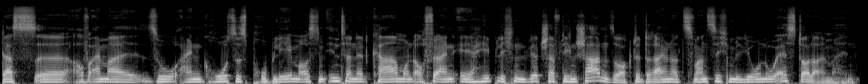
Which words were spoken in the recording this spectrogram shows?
dass äh, auf einmal so ein großes Problem aus dem Internet kam und auch für einen erheblichen wirtschaftlichen Schaden sorgte, 320 Millionen US-Dollar immerhin.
